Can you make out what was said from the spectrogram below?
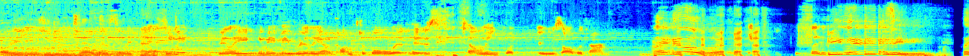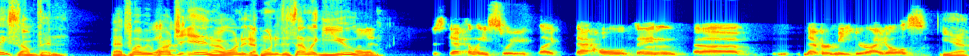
Oh, he, he didn't charge us anything? Yeah, he made really he made me really uncomfortable with his tell me what to do all the time. I know. Be lazy. Play something. That's why we yeah. brought you in. I wanted I wanted to sound like you. It's definitely sweet. Like that whole thing. Uh, never meet your idols. Yeah,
